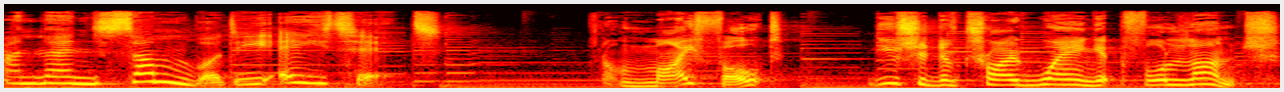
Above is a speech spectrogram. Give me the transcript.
And then somebody ate it. It's not my fault. You shouldn't have tried weighing it before lunch.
